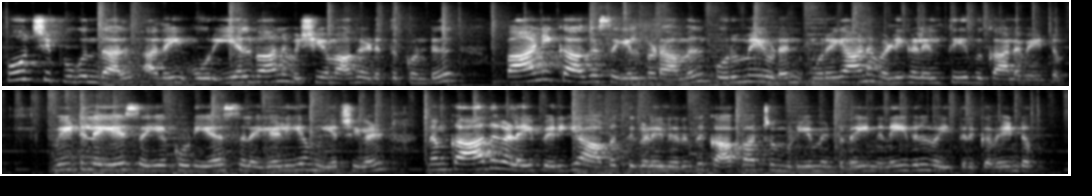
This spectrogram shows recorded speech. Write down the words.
பூச்சி புகுந்தால் அதை ஒரு இயல்பான விஷயமாக எடுத்துக்கொண்டு பாணிக்காக செயல்படாமல் பொறுமையுடன் முறையான வழிகளில் தீர்வு காண வேண்டும். வீட்டிலேயே செய்யக்கூடிய சில எளிய முயற்சிகள் நம் காதுகளை பெரிய ஆபத்துகளிலிருந்து காப்பாற்ற முடியும் என்பதை நினைவில் வைத்திருக்க வேண்டும்.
